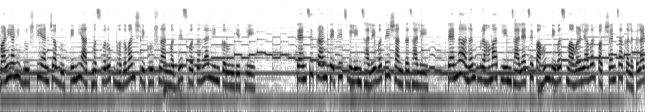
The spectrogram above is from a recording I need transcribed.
वाणी आणि दृष्टी यांच्या वृत्तींनी आत्मस्वरूप भगवान श्रीकृष्णांमध्ये स्वतःला लीन करून घेतले. त्यांचे प्राण तेथेच विलीन झाले व ते शांत झाले. त्यांना अनंत ब्रह्मात लीन झाल्याचे पाहून दिवस मावळल्यावर पक्ष्यांचा कलकलाट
